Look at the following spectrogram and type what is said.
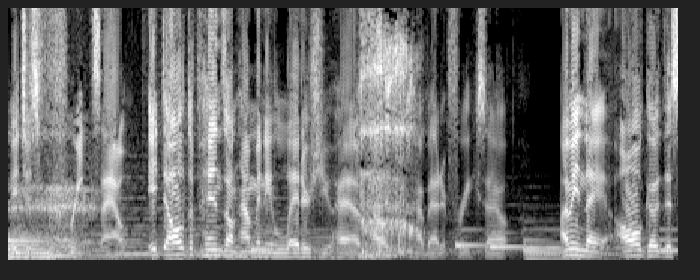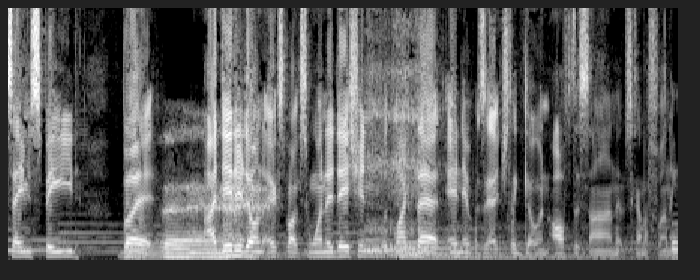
it just freaks out. It all depends on how many letters you have, how, how bad it freaks out. I mean, they all go the same speed, but I did it on Xbox One Edition with like that, and it was actually going off the sign. It was kind of funny.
